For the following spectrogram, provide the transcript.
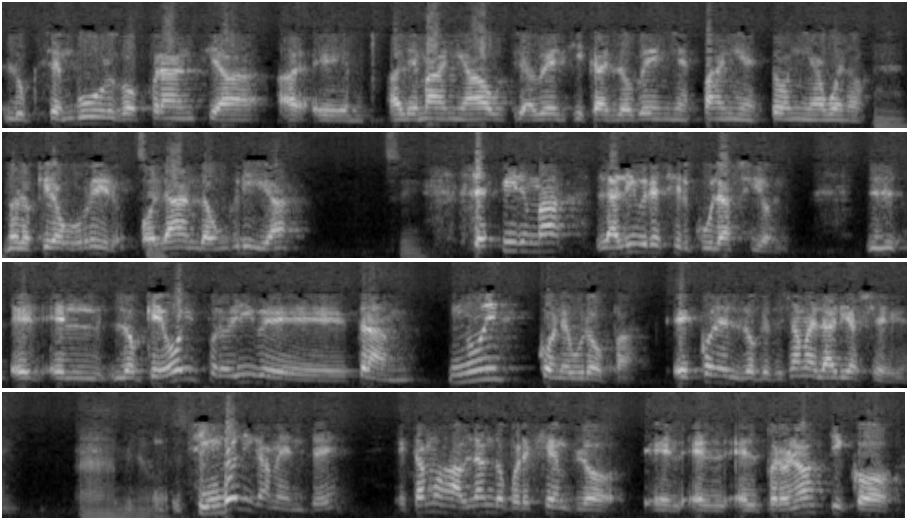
Luxemburgo, Francia, eh, Alemania, Austria, Bélgica, Eslovenia, España, Estonia, bueno, mm. no los quiero aburrir, Holanda, Hungría, se firma la libre circulación. lo que hoy prohíbe Trump no es con Europa, es con lo que se llama el área Schengen. Ah, Simbólicamente, estamos hablando, por ejemplo, el, pronóstico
